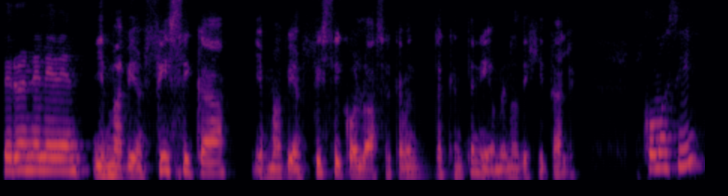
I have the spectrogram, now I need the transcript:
pero en el evento... Y es más bien física, y es más bien físico los acercamientos que han tenido, menos digitales. ¿Cómo así?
